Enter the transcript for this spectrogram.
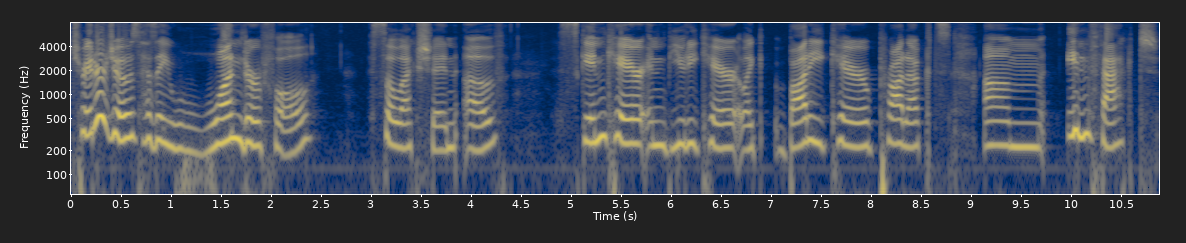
Trader Joe's has a wonderful selection of skincare and beauty care, like body care products. Um, in fact,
